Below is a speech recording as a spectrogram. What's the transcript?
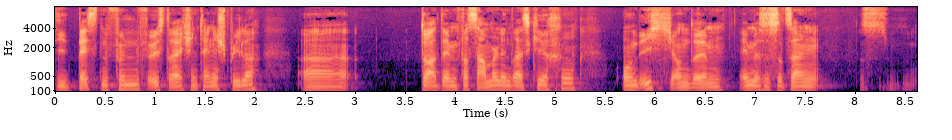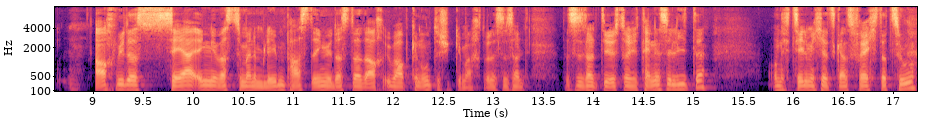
die besten fünf österreichischen Tennisspieler äh, dort eben versammelt in Dreiskirchen und ich. Und ähm, eben es ist sozusagen auch wieder sehr irgendwie was zu meinem Leben passt, irgendwie, dass da auch überhaupt kein Unterschied gemacht wird. Das ist halt, das ist halt die österreichische Tenniselite. Und ich zähle mich jetzt ganz frech dazu.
